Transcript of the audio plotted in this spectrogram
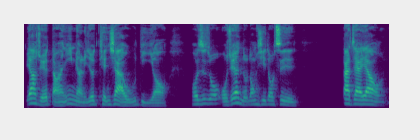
不要觉得打完疫苗你就天下无敌哦，或者是说，我觉得很多东西都是大家要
